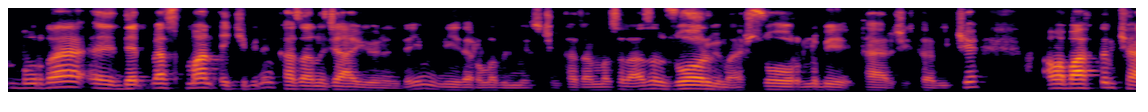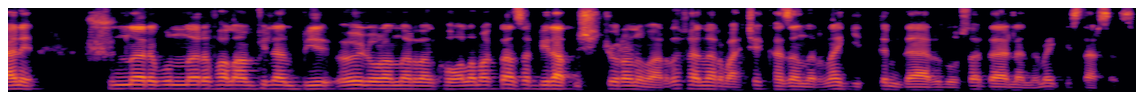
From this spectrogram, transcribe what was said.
burada e, deplasman ekibinin kazanacağı yönündeyim. Lider olabilmesi için kazanması lazım. Zor bir maç, zorlu bir tercih tabii ki. Ama baktım ki hani şunları bunları falan filan bir öyle oranlardan kovalamaktansa 1.62 oranı vardı. Fenerbahçe kazanırına gittim değerli dostlar değerlendirmek isterseniz.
